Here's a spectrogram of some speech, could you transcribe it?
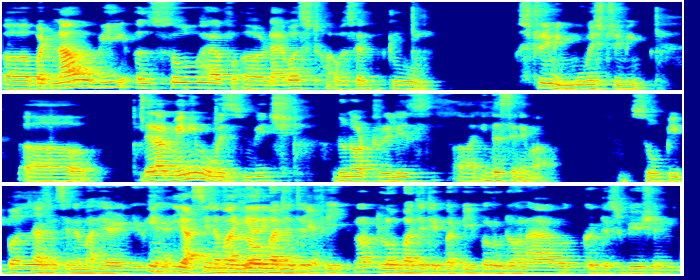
uh, but now we also have uh, diversed ourselves to streaming, movie streaming. Uh, there are many movies which do not release uh, in the cinema. So people as a cinema here in UK. In, yeah, cinema so here low budgeted fee, not low budgeted, but people who don't have a good distribution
